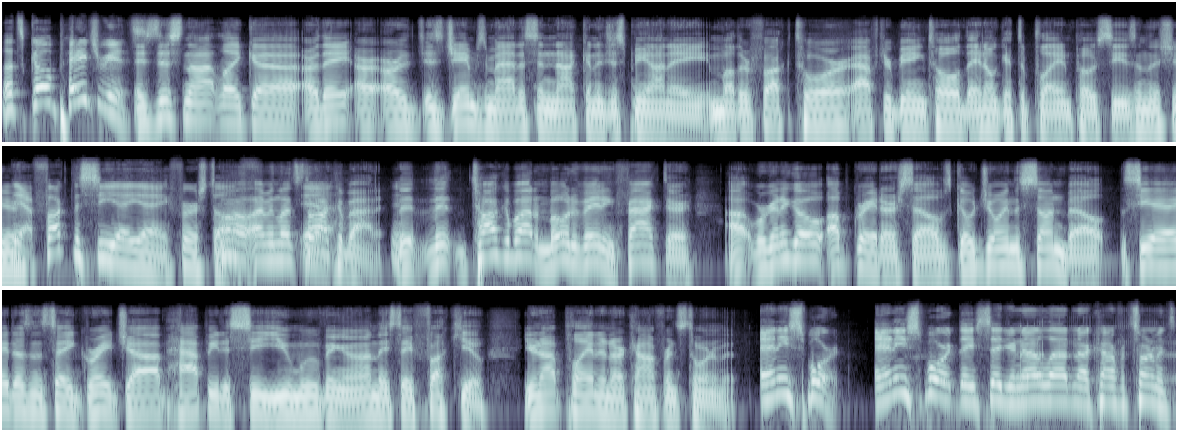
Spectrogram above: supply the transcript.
Let's go Patriots. Is this not like uh are they are, are is James Madison not going to just be on a motherfuck tour after being told they don't get to play in postseason this year? yeah, fuck the CAA. First off. Well, I mean, let's Yeah. talk about it. The- the- talk about a motivating factor. Uh, we're gonna go upgrade ourselves. Go join the Sun Belt. The CAA doesn't say great job, happy to see you moving on. They say fuck you. You're not playing in our conference tournament. any sport, any sport, they said you're not allowed in our conference tournaments.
